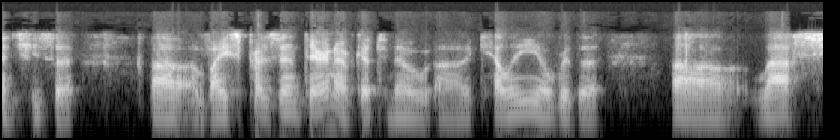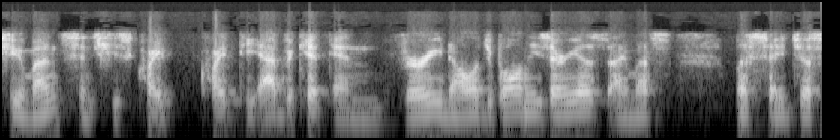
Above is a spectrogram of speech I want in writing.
and she's a, a, vice president there. And I've got to know uh, Kelly over the uh, last few months, and she's quite quite the advocate and very knowledgeable in these areas. I must must say, just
